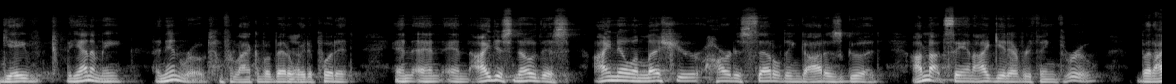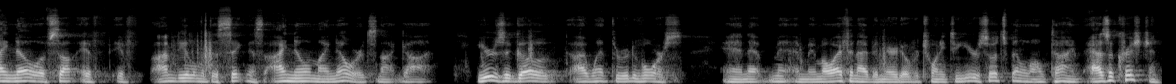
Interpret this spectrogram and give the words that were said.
gave the enemy an inroad, for lack of a better yeah. way to put it. And, and, and I just know this. I know unless your heart is settled in God is good. I'm not saying I get everything through. But I know if some if if I'm dealing with a sickness, I know in my knower it's not God. Years ago, I went through a divorce, and that, I mean, my wife and I have been married over 22 years, so it's been a long time as a Christian.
